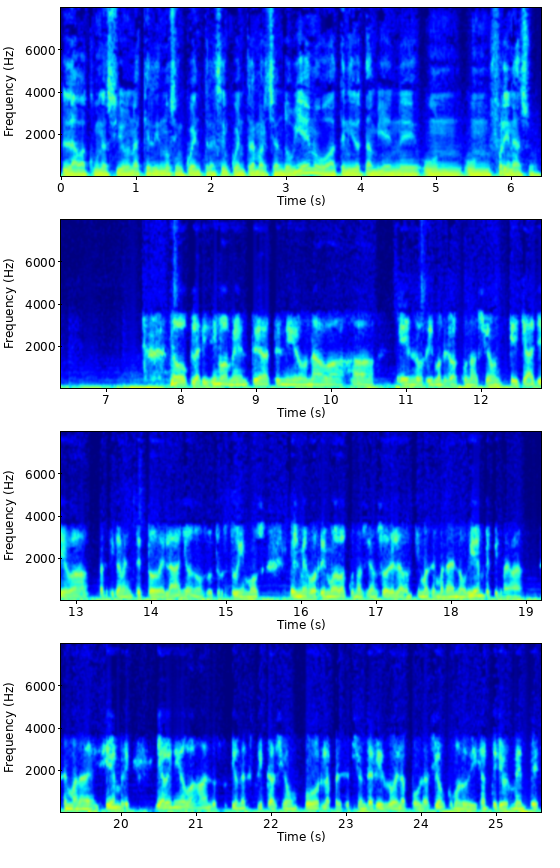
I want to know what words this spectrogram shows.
¿la vacunación a qué ritmo se encuentra? ¿Se encuentra marchando bien o ha tenido también eh, un, un frenazo? No, clarísimamente ha tenido una baja en los ritmos de vacunación que ya lleva prácticamente todo el año. Nosotros tuvimos el mejor ritmo de vacunación sobre la última semana de noviembre, primera semana de diciembre, y ha venido bajando. Esto tiene una explicación por la percepción de riesgo de la población. Como lo dije anteriormente,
